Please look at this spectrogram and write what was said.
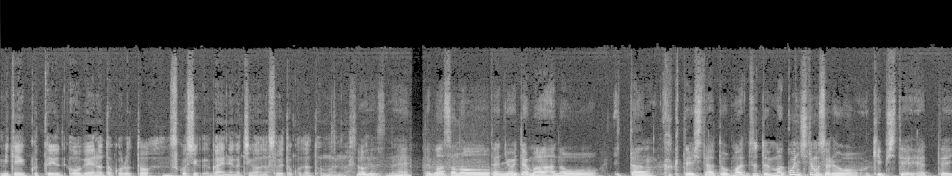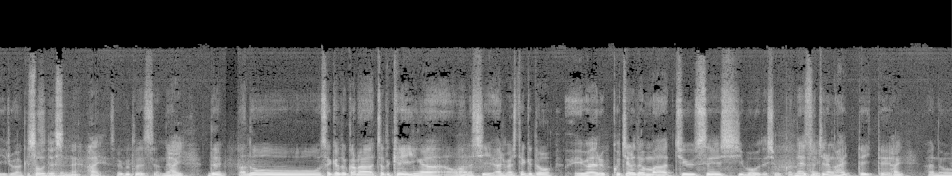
見ていくという欧米のところと少し概念が違うのはそういうところだと思います、ね、そうですね。でまあその点においてはまああの一旦確定した後、まあずっとまあ今日でもそれをキープしてやっているわけですよね。そうですね。はい。そういうことですよね。はい、であの先ほどからちょっと経緯がお話ありましたけどいわゆるこちらではまあ中性脂肪でしょうかねそちらが入っていて、はい、あの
